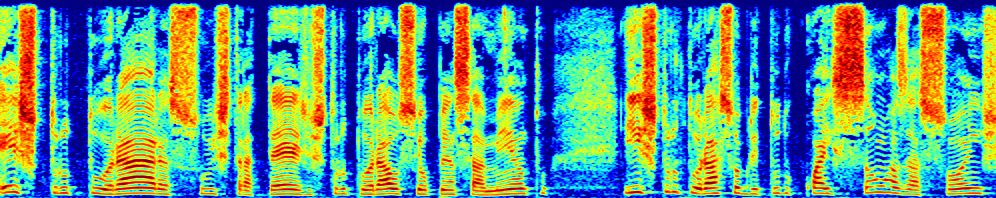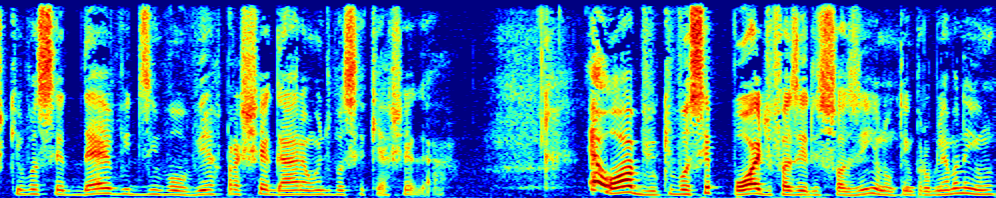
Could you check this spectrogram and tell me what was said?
estruturar a sua estratégia, estruturar o seu pensamento e estruturar, sobretudo, quais são as ações que você deve desenvolver para chegar aonde você quer chegar. É óbvio que você pode fazer isso sozinho, não tem problema nenhum.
